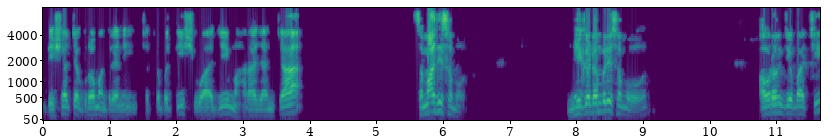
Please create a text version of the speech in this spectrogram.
देशाच्या गृहमंत्र्यांनी छत्रपती शिवाजी महाराजांच्या समाधी समोर मेघडंबरी समोर औरंगजेबाची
